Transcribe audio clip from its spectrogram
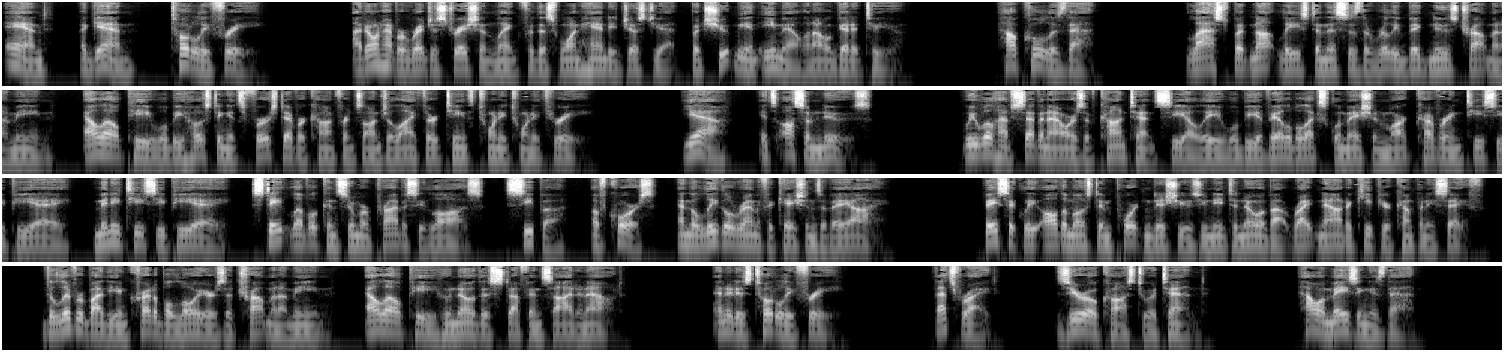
And, again, totally free. I don't have a registration link for this one handy just yet, but shoot me an email and I will get it to you. How cool is that? Last but not least, and this is the really big news Troutman Amin, LLP will be hosting its first ever conference on July 13, 2023. Yeah, it's awesome news. We will have 7 hours of content CLE will be available exclamation mark covering TCPA, mini TCPA, state level consumer privacy laws, CIPA, of course, and the legal ramifications of AI. Basically all the most important issues you need to know about right now to keep your company safe. Delivered by the incredible lawyers at Troutman Amin, LLP who know this stuff inside and out. And it is totally free. That's right. Zero cost to attend. How amazing is that?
